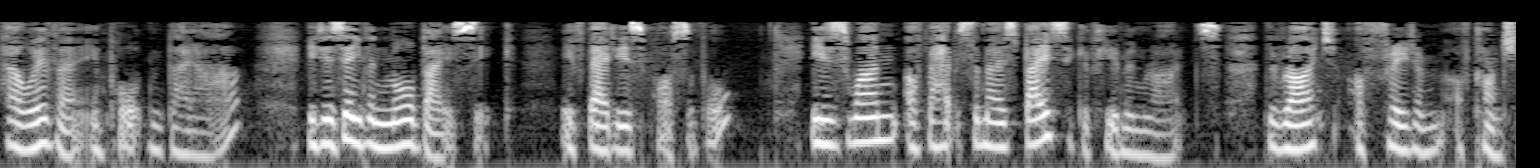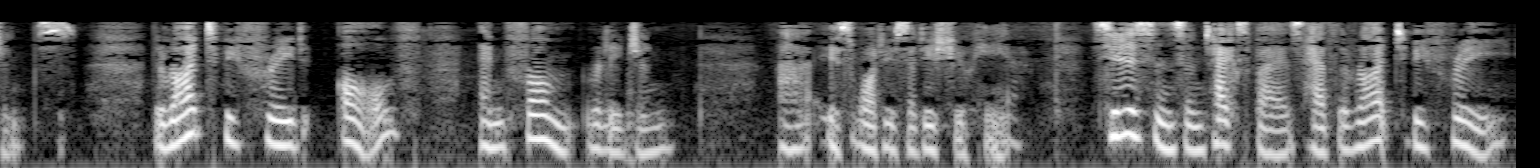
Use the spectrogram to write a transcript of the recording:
however important they are. It is even more basic, if that is possible. It is one of perhaps the most basic of human rights, the right of freedom of conscience. The right to be freed of and from religion uh, is what is at issue here. Citizens and taxpayers have the right to be free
